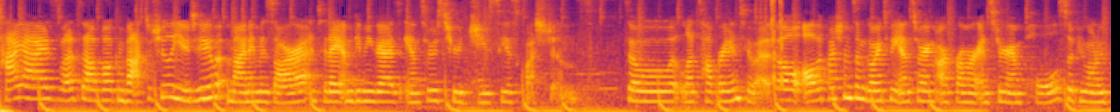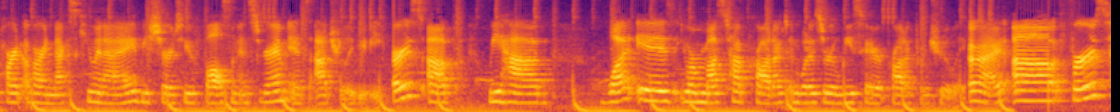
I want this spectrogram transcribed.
Hi guys, what's up? Welcome back to Truly YouTube. My name is Zara and today I'm giving you guys answers to your juiciest questions. So let's hop right into it. So all the questions I'm going to be answering are from our Instagram poll. So if you want to be part of our next Q&A, be sure to follow us on Instagram. It's at Truly Beauty. First up, we have what is your must-have product and what is your least favorite product from Truly? Okay, uh, first,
